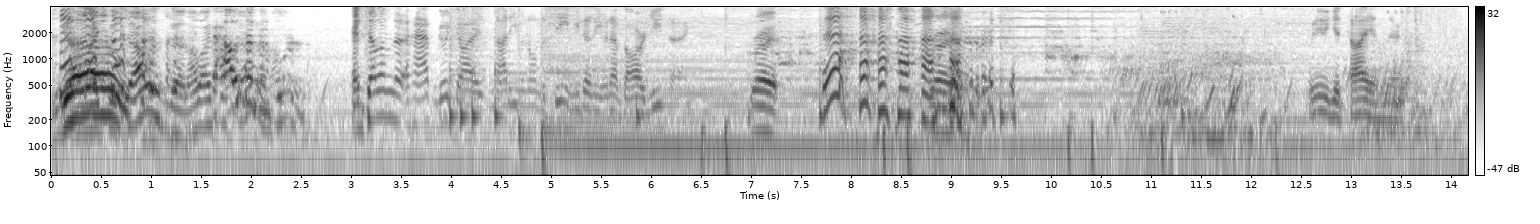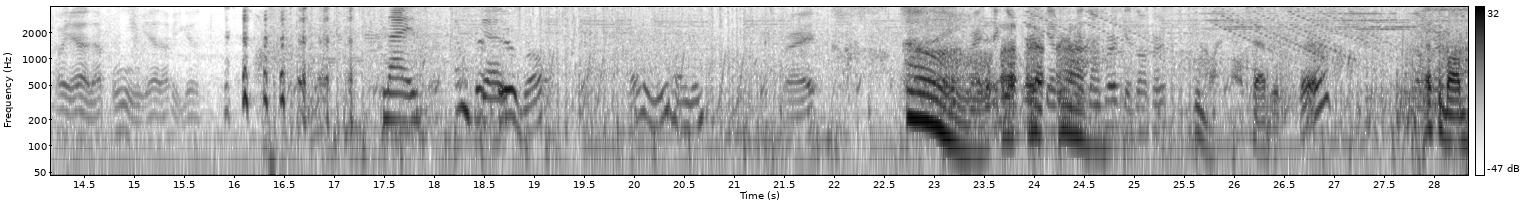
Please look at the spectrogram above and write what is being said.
I like the challenge then. I like the How is that gonna challenge. work? And tell him that half good guy is not even on the team. He doesn't even have the RG tag. Right. Right. We need to get Ty in there. Oh yeah, that. Ooh, yeah, that'd be good. nice. I'm good Yes. too, bro. Only me hanging. Right. Right. Take on first. Get, get on first. Get on first. Savage first. That's a bomb.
